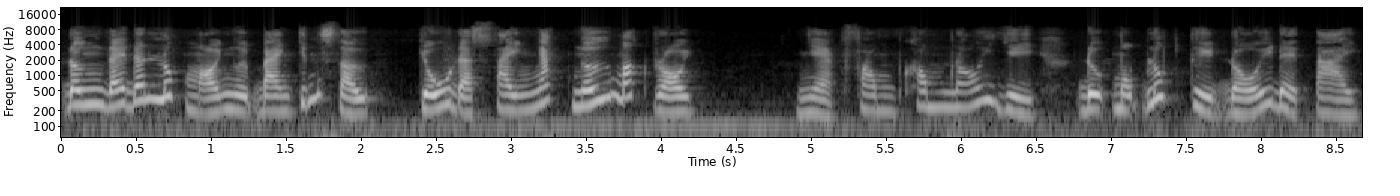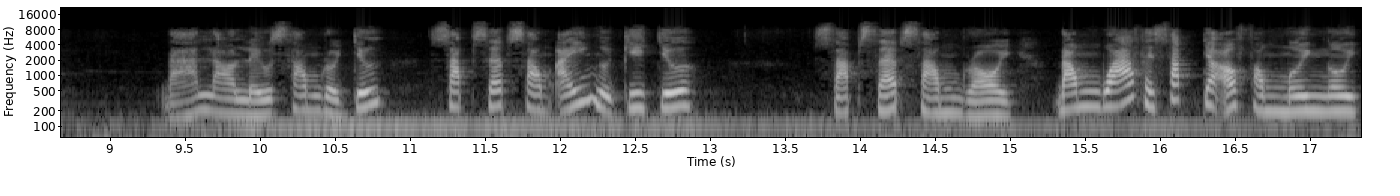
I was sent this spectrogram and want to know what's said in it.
Đừng để đến lúc mọi người bàn chính sự, chú đã say ngắt ngứ mất rồi. Nhạc Phong không nói gì, được một lúc thì đổi đề tài. Đã lo liệu xong rồi chứ, sắp xếp xong ấy người kia chưa? Sắp xếp xong rồi, đông quá phải sắp cho ở phòng 10 người,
